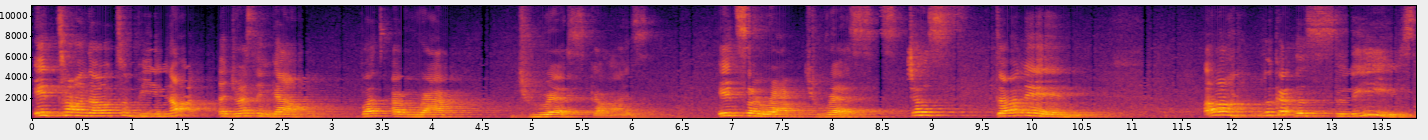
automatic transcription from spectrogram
It turned out to be not a dressing gown, but a wrap dress, guys. It's a wrap dress. Just stunning. Oh, look at the sleeves.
